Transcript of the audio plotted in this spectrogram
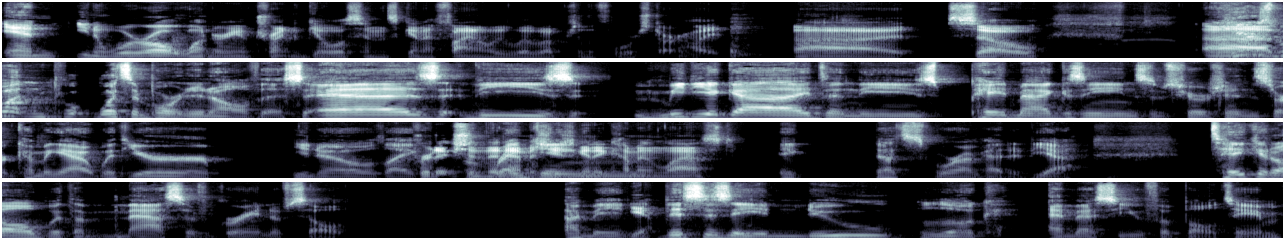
and you know, we're all wondering if Trenton Gillison is going to finally live up to the four star hype. Uh, so um, here's what what's important in all of this: as these media guides and these paid magazine subscriptions start coming out with your, you know, like prediction that MSU is going to come in last. It, that's where I'm headed. Yeah, take it all with a massive grain of salt. I mean, yeah. this is a new look MSU football team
